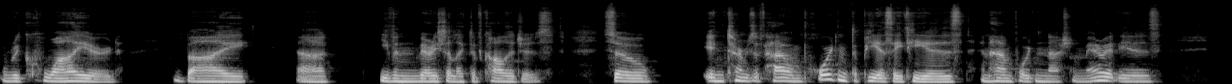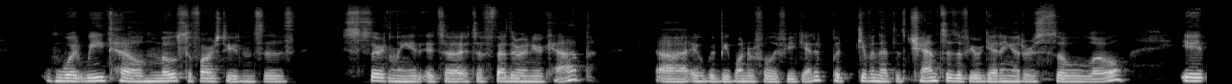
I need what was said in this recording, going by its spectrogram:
required by uh, even very selective colleges. So, in terms of how important the PSAT is and how important national merit is, what we tell most of our students is certainly it's a it's a feather in your cap. Uh, it would be wonderful if you get it, but given that the chances of you getting it are so low, it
